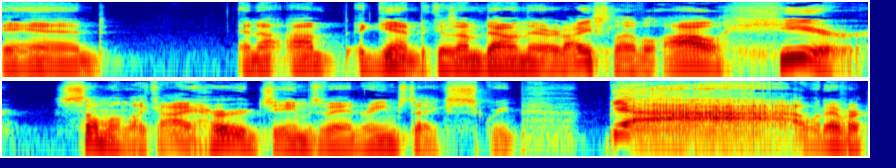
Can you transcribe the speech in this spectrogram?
and and I, am again because I'm down there at ice level, I'll hear someone like I heard James Van Riemsdyk scream, "Yeah!" Whatever.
